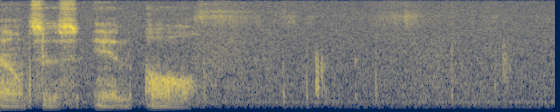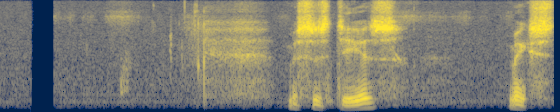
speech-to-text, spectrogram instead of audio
ounces in all. Mrs. Diaz makes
